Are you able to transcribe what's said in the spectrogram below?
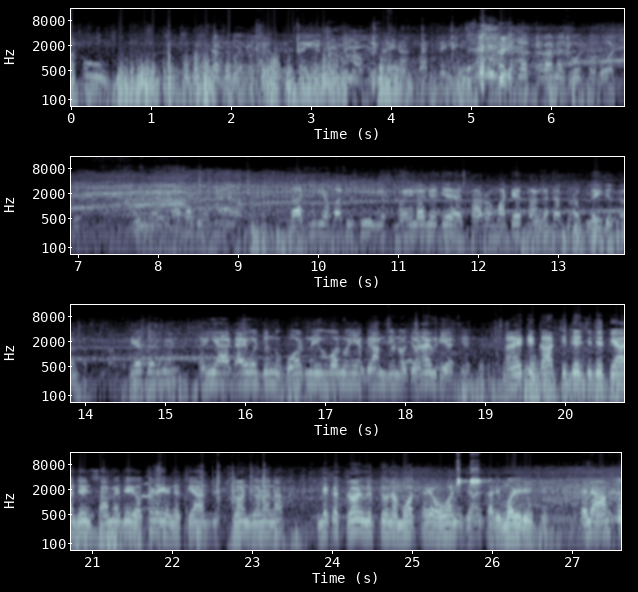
આખું વિસ્તાર તમે બતાવ્યો કે કઈ રીતે બનાવ બન્યો એની આસપાસ કઈ તરાને જોડતો રોડ છે. આ બાજુથી રાજુરિયા બાજુથી એક મહિલાને જે સારો માટે ધાંગધ્રા તરફ લઈ જતા હતા. તે દરમિયાન અહીંયા ડાયવર્ઝનનું બોર્ડ નહીં હોવાનું અહીંયા ગ્રામજનો જણાવી રહ્યા છે. અહીંથી કાર સીધે સીધે ત્યાં જઈને સામે જઈ અથડાઈ અને ત્યાં ત્રણ જણાના, એટલે કે ત્રણ વ્યક્તિઓના મોત થયા હોવાની જાણકારી મળી રહી છે. એટલે આમ તો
